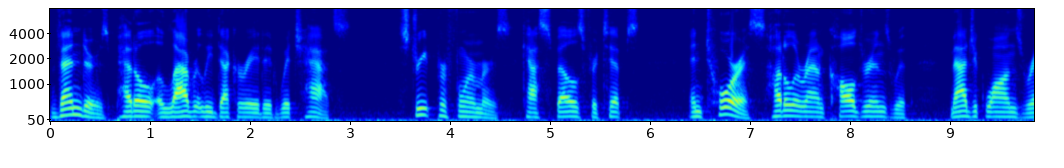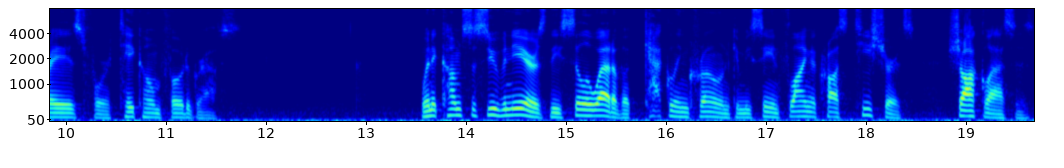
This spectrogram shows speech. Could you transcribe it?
Vendors peddle elaborately decorated witch hats. Street performers cast spells for tips, and tourists huddle around cauldrons with magic wands raised for take home photographs. When it comes to souvenirs, the silhouette of a cackling crone can be seen flying across t shirts shot glasses,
